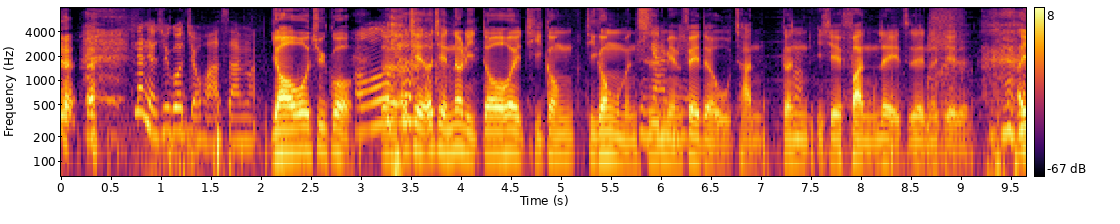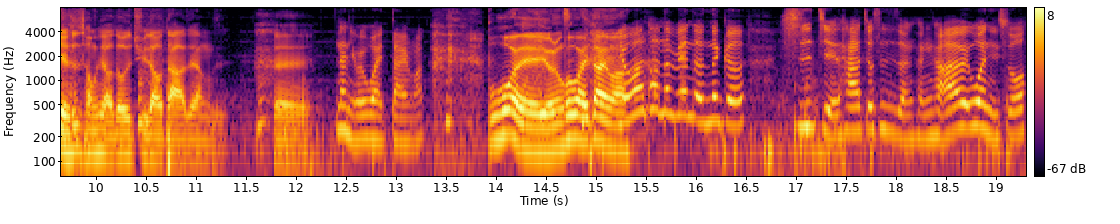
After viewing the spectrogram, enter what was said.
那你有去过九华山吗？有我去过，哦对，而且而且那里都会提供提供我们吃免费的午餐跟嗯一些饭类之类那些的，啊也是从小都是去到大这样子。对，那你会外带吗？不会，有人会外带吗有？啊，他那边的那个师姐，她就是人很好，她会问你说：“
